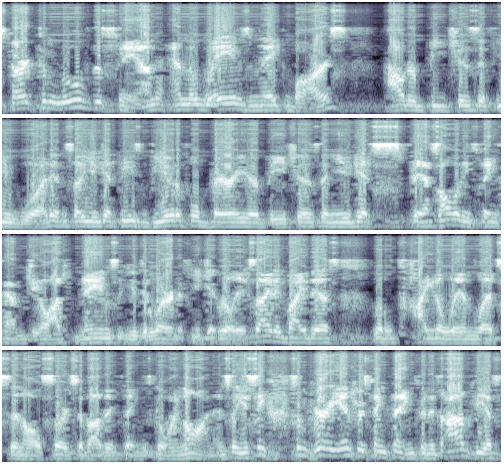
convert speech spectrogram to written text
start to move the sand, and the waves make bars outer beaches, if you would. And so you get these beautiful barrier beaches, and you get spits. All of these things have geologic names that you can learn if you get really excited by this. Little tidal inlets and all sorts of other things going on. And so you see some very interesting things, and it's obvious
